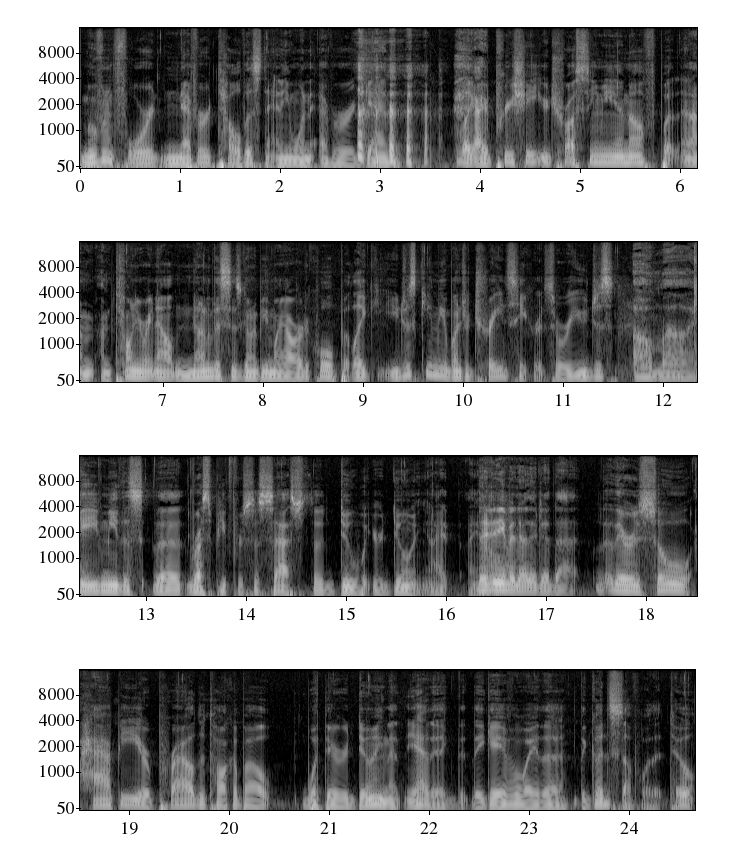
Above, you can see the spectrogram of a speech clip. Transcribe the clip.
moving forward, never tell this to anyone ever again. like I appreciate you trusting me enough, but and I'm I'm telling you right now, none of this is going to be my article. But like you just gave me a bunch of trade secrets, or you just Oh my! gave me this the recipe for success to do what you're doing. I, I they didn't even know they did that. they were so happy or proud to talk about what they were doing that yeah they they gave away the the good stuff with it too.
